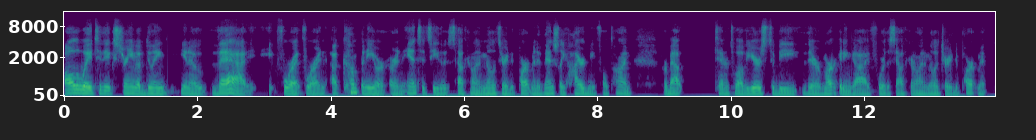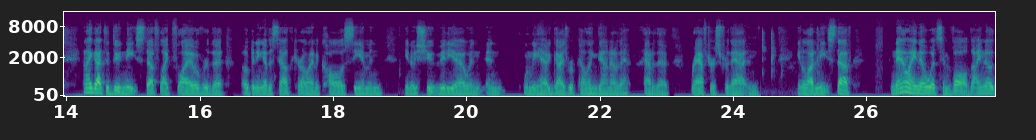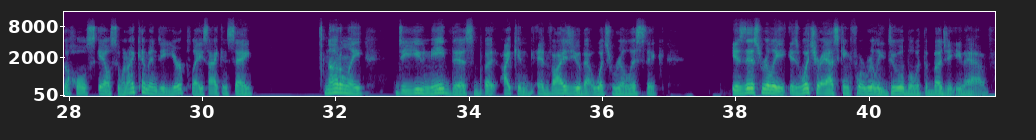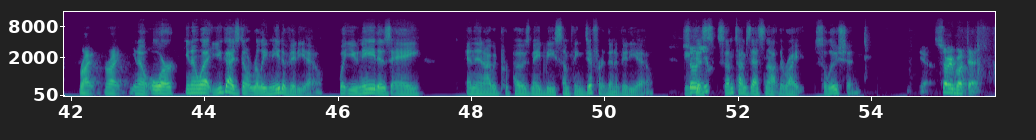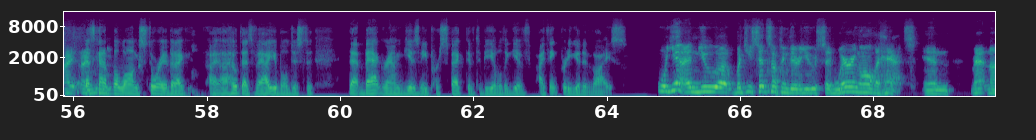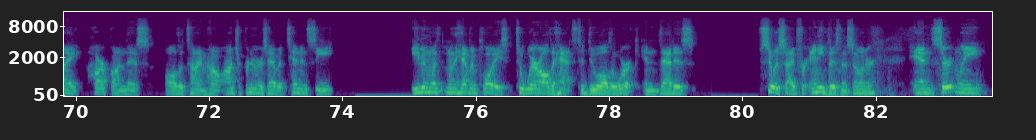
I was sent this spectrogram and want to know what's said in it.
all the way to the extreme of doing you know that for a, for a company or, or an entity the south carolina military department eventually hired me full time for about 10 or 12 years to be their marketing guy for the south carolina military department and i got to do neat stuff like fly over the opening of the south carolina coliseum and you know shoot video and and when we had guys rappelling down out of the out of the rafters for that and you know a lot of neat stuff now I know what's involved. I know the whole scale. So when I come into your place, I can say, not only do you need this but i can advise you about what's realistic is this really is what you're asking for really doable with the budget you have? Right right. You know or you know what you guys don't really need a video. What you need is a and then i would propose maybe something different than a video. So because you- sometimes that's not the right solution. Yeah. Sorry about that. I, that's I, kind of a long story but I, I i hope that's valuable just to that background gives me perspective to be able to give i think pretty good advice Well, yeah, and you, uh, but you said something there. You said wearing all the hats, and Matt and I harp on this all the time. How entrepreneurs have a tendency, even with, when they have employees, to wear all the hats, to do all the work, and that is suicide for any business owner. And certainly,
